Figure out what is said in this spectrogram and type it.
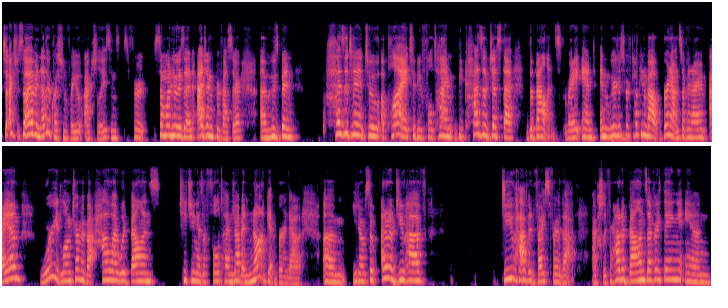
so actually, so I have another question for you actually, since for someone who is an adjunct professor um, who's been hesitant to apply to be full-time because of just that the balance right and and we are just mm-hmm. sort of talking about burnout and stuff and i i am worried long term about how I would balance teaching as a full-time job and not get burned out um, you know so i don't know do you have do you have advice for that actually for how to balance everything? And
